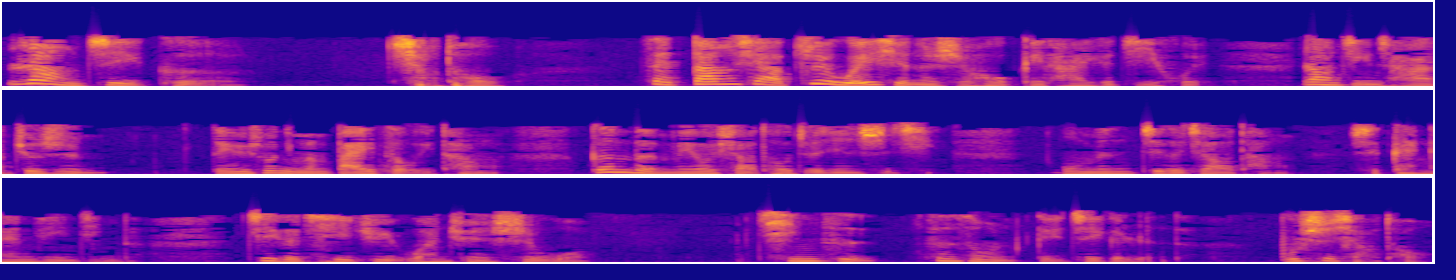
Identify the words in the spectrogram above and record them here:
让这个小偷在当下最危险的时候给他一个机会。让警察就是等于说你们白走一趟，根本没有小偷这件事情。我们这个教堂是干干净净的，这个器具完全是我亲自赠送给这个人的，不是小偷，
